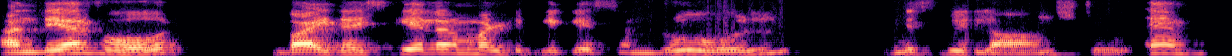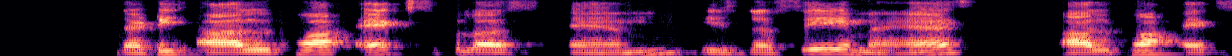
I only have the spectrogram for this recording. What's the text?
And therefore by the scalar multiplication rule this belongs to m. That is alpha x plus m is the same as alpha x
